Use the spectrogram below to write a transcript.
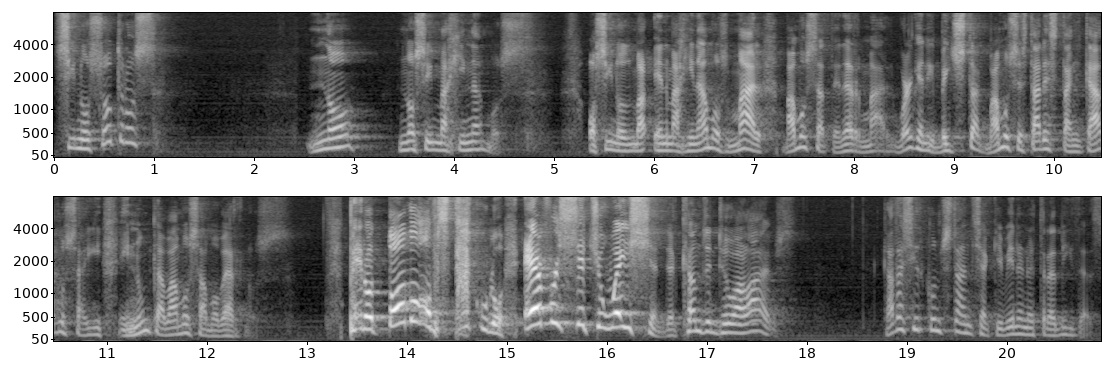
Si nosotros no nos imaginamos o si nos ma- imaginamos mal, vamos a tener mal. We're gonna be stuck. Vamos a estar estancados ahí y nunca vamos a movernos. Pero todo obstáculo, every situation that comes into our lives, cada circunstancia que viene en nuestras vidas,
